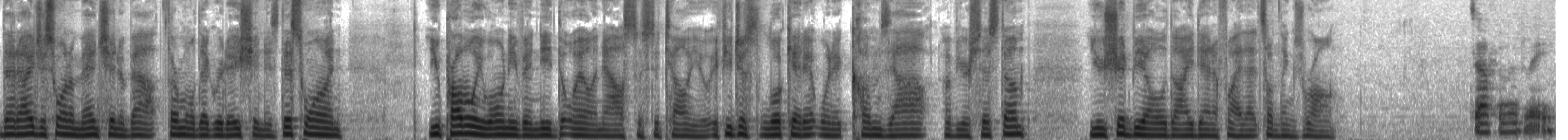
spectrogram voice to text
that I just want to mention about thermal degradation is this one you probably won't even need the oil analysis to tell you. If you just look at it when it comes out of your system, you should be able to identify that something's wrong. Definitely.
